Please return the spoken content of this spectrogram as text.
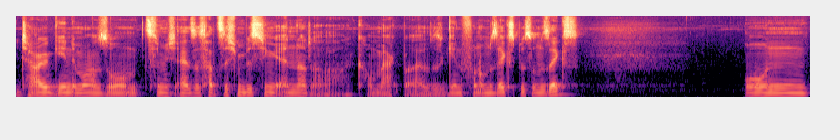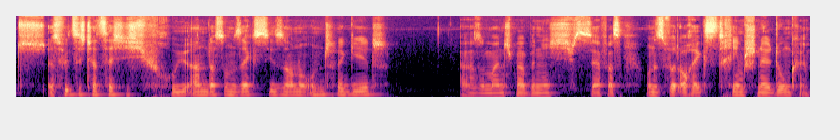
die Tage gehen immer so ziemlich, also es hat sich ein bisschen geändert, aber kaum merkbar. Also sie gehen von um 6 bis um 6. Und es fühlt sich tatsächlich früh an, dass um 6 die Sonne untergeht. Also manchmal bin ich sehr fast. Und es wird auch extrem schnell dunkel.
